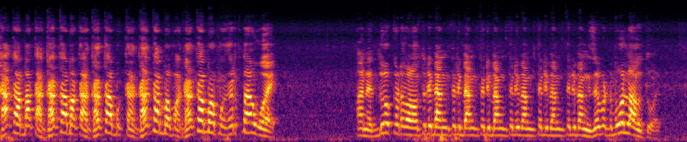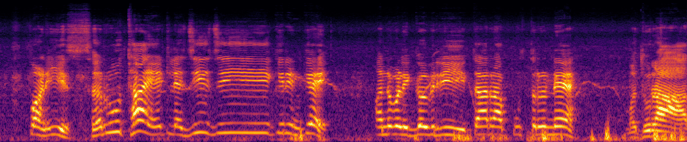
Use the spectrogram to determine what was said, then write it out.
ખાકા બાકા, ઘાકા બાકા ઘાકા બાકા, ઘાકા બાપા ઘાકા બાપા કરતા હોય. અને દોકડવાળો ત્રી બાંગ ત્રી બાંગ ત્રી બાંગ ત્રી બાંગ ત્રી બાંગ ત્રી બાંગ ઝપટ બોલાવતો હોય પણ એ શરૂ થાય એટલે જી જી કરીને કહે અને વળી ગૌરી તારા પુત્રને મધુરા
